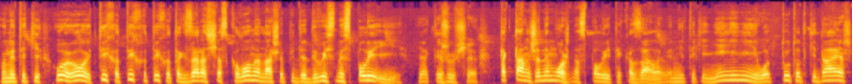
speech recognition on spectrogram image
Вони такі: ой, ой, тихо, тихо, тихо, так зараз зараз колона наша піде, дивись, не спали її. Я кажу ще, так там же не можна спалити, казали. Вони такі, ні-ні-ні, от тут от кидаєш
